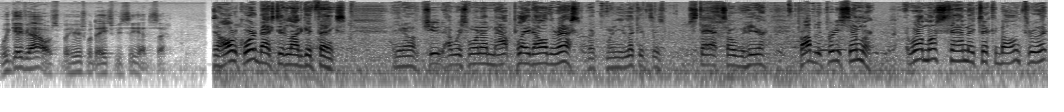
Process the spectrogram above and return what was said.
We gave you ours, but here's what the HBC had to say. All the quarterbacks did a lot of good things. You know, shoot, I wish one of them outplayed all the rest. But when you look at the stats over here, probably pretty similar. Well, most of the time they took the ball and threw it,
